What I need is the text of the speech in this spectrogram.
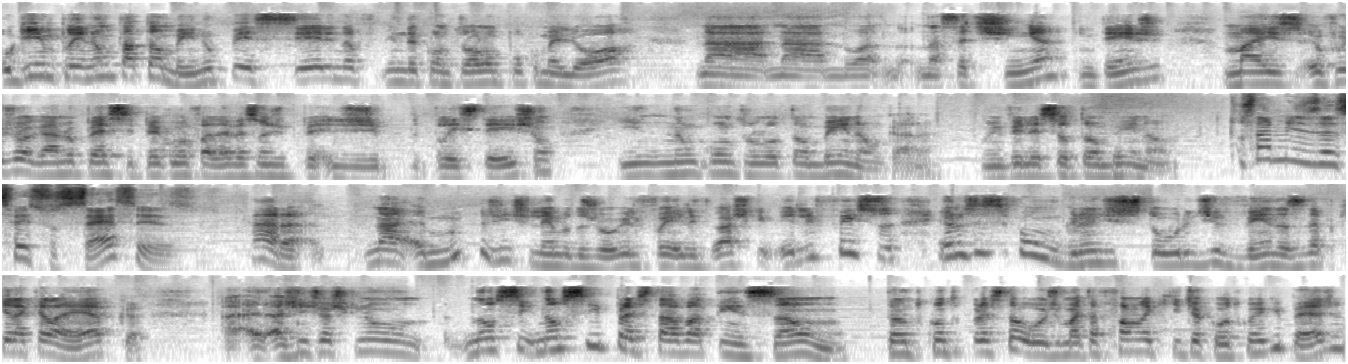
O gameplay não tá tão bem. No PC ele ainda, ainda controla um pouco melhor na, na, no- na setinha, entende? Mas eu fui jogar no PSP, como eu falei, a versão de, P- de PlayStation, e não controlou tão bem, não, cara. Não envelheceu tão bem, não. Tu sabe me dizer se fez sucesso, Izzy? Cara, na- muita gente lembra do jogo. Ele foi, ele, eu acho que ele fez. Eu não sei se foi um grande estouro de vendas, até porque naquela época a, a gente acho que não, não, se, não se prestava atenção tanto quanto presta hoje. Mas tá falando aqui de acordo com a Wikipedia,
